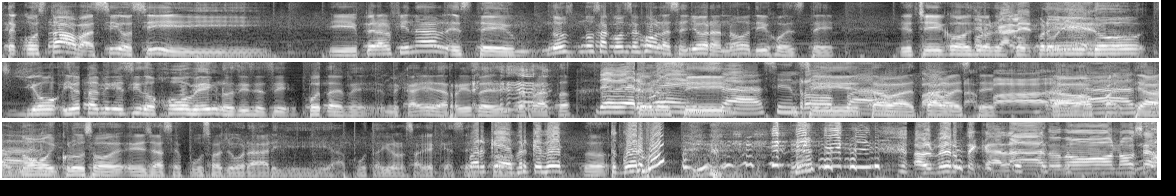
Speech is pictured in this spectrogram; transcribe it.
te costaba, sí o sí, y, y- pero al final, este, nos, nos aconsejó la señora, ¿no? Dijo, este, yo chicos, yo les comprendo, yo, yo también he sido joven, nos dice así, puta, me, me caí de risa ese rato. De vergüenza, sin sí, ropa. estaba, estaba, Palta, este, palta. estaba palteada. No, incluso ella se puso a llorar y, ah, puta, yo no sabía qué hacer. ¿Por qué? todo. ¿Porque ve No. tu cuerpo? Al verte calado, no, no se no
